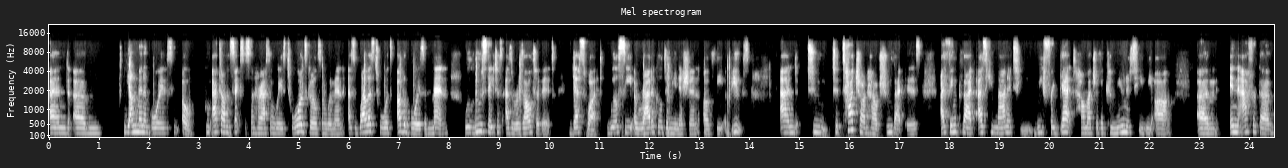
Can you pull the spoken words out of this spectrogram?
and um, young men and boys who, oh, who act out in sexist and harassing ways towards girls and women, as well as towards other boys and men, will lose status as a result of it. Guess what? We'll see a radical diminution of the abuse. And to, to touch on how true that is, I think that as humanity, we forget how much of a community we are. Um, in Africa,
